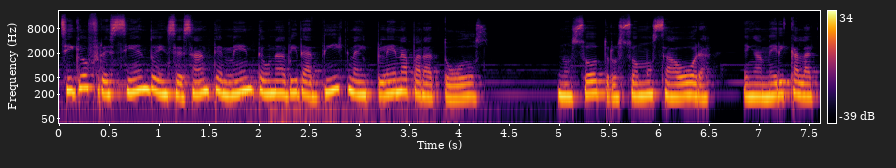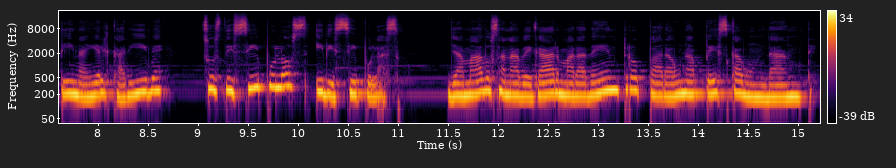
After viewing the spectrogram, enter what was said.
sigue ofreciendo incesantemente una vida digna y plena para todos. Nosotros somos ahora, en América Latina y el Caribe, sus discípulos y discípulas, llamados a navegar mar adentro para una pesca abundante.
